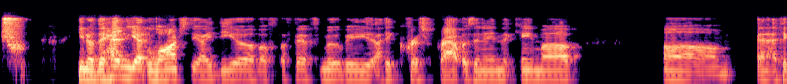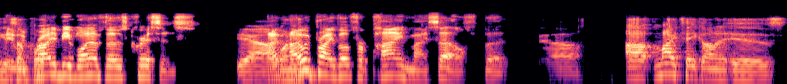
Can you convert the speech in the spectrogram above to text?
tr- you know, they hadn't yet launched the idea of a, a fifth movie. I think Chris Pratt was the name that came up. Um, and I think at it some would point, probably be one of those Chris's. yeah, I, I the- would probably vote for Pine myself, but Yeah. Uh, my take on it is,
